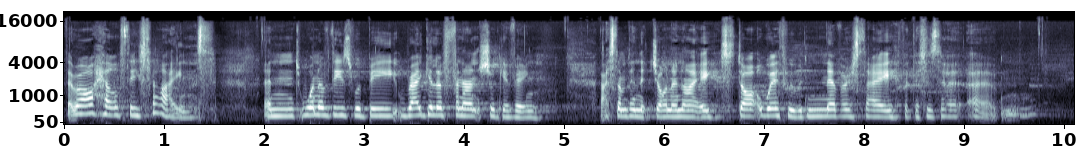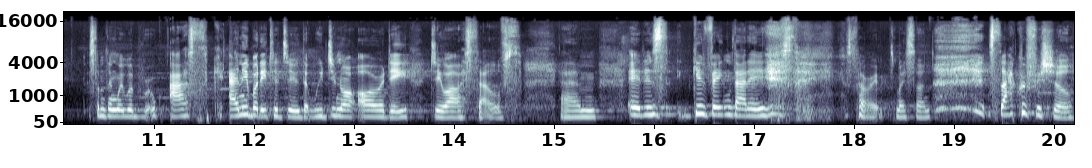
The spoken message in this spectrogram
there are healthy signs. And one of these would be regular financial giving. That's something that John and I start with. We would never say that this is a, um, something we would ask anybody to do that we do not already do ourselves. Um, it is giving that is, sorry, it's my son, sacrificial,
